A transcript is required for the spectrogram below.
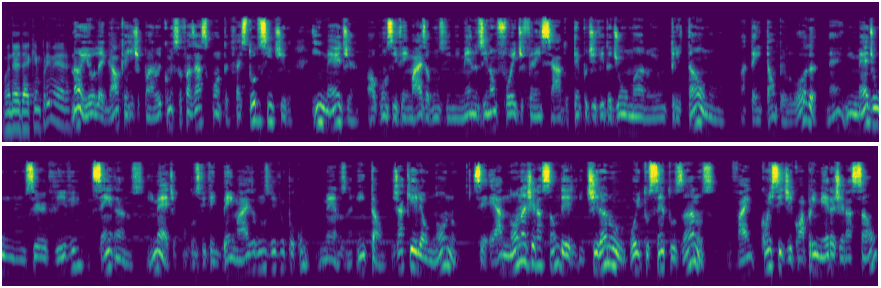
Vanderdeck em primeiro. Não, e o legal é que a gente parou e começou a fazer as contas, que faz todo sentido. Em média, alguns vivem mais, alguns vivem menos, e não foi diferenciado o tempo de vida de um humano e um tritão, no- até então pelo Oda, né? Em média, um ser vive 100 anos. Em média. Alguns vivem bem mais, alguns vivem um pouco menos, né? Então, já que ele é o nono, é a nona geração dele. E tirando 800 anos, vai coincidir com a primeira geração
